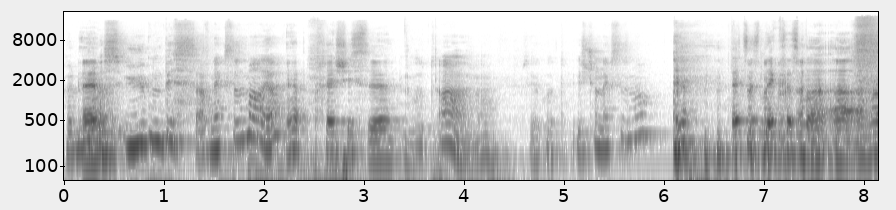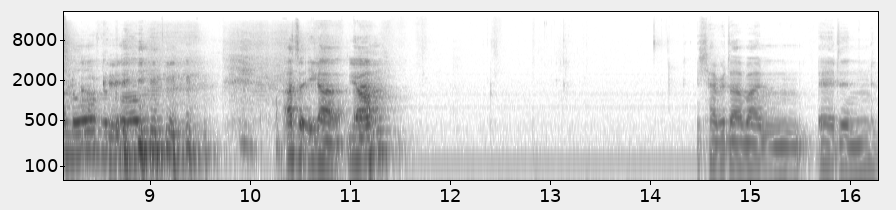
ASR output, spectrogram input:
Können wir ähm, das üben bis auf nächstes Mal, ja? Ja, Regisseur. Gut. Ah, ja, sehr gut. Ist schon nächstes Mal? Ja, jetzt ist nächstes Mal. Uh, hallo, okay. willkommen. Also, egal. Ja. Ähm, ich habe da meinen, äh, den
